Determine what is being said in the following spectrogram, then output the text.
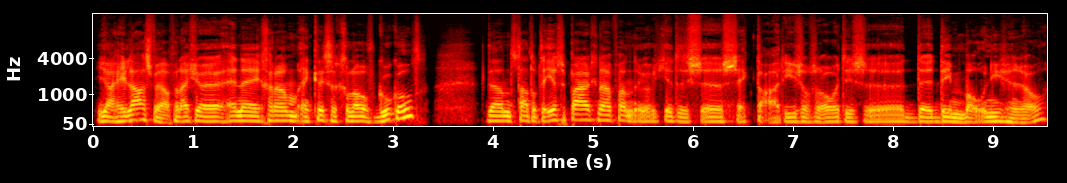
Ja, helaas wel. Van als je enneagram en christelijk geloof googelt, dan staat op de eerste pagina van, weet je, het is sectarisch of zo, het is de demonisch en zo.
